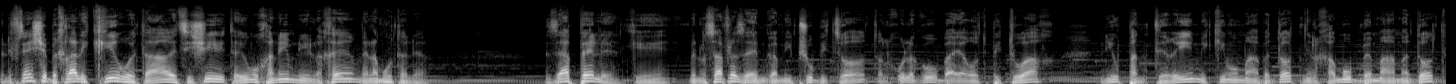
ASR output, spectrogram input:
ולפני שבכלל הכירו את הארץ אישית, היו מוכנים להילחם ולמות עליה. וזה הפלא, כי בנוסף לזה הם גם ייבשו ביצות, הלכו לגור בעיירות פיתוח, נהיו פנתרים, הקימו מעבדות, נלחמו במעמדות,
